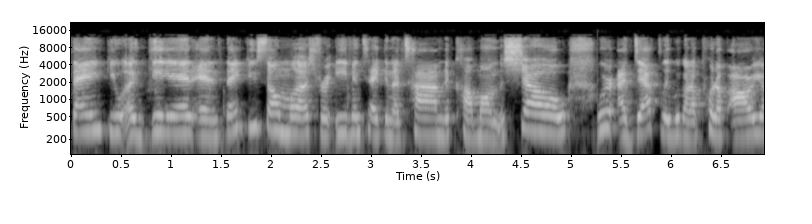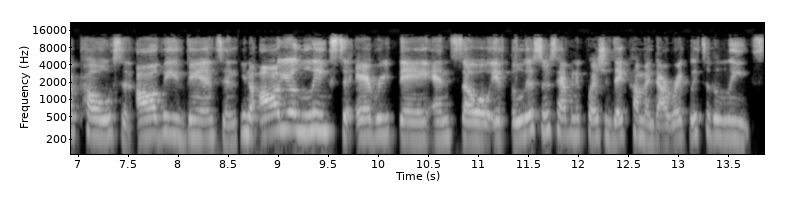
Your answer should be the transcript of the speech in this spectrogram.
Thank you again. And thank you so much for even taking the time to come on the show. We're I definitely we're gonna put up all your posts and all the events and you know all your links to everything. And so if the listeners have any questions, they come in directly to the links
